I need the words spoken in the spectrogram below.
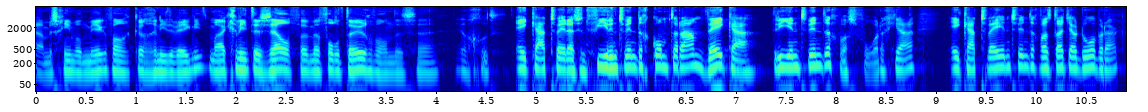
ja, misschien wat meer van kan genieten, weet ik niet. Maar ik geniet er zelf eh, met volle teugen van. Dus eh, Heel goed. EK 2024 komt eraan. WK 23 was vorig jaar. EK 22, was dat jouw doorbraak?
